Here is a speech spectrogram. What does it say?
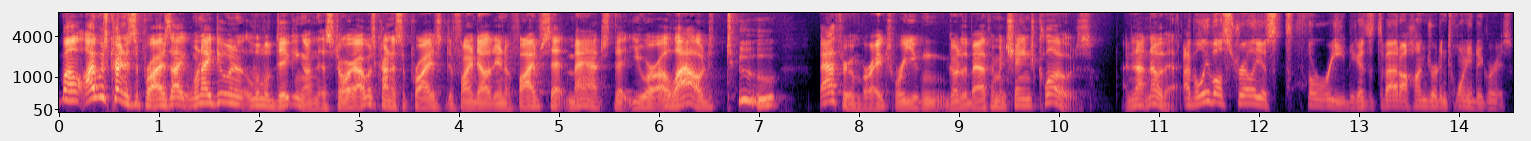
well, I was kind of surprised. I when I do a little digging on this story, I was kind of surprised to find out in a five set match that you are allowed two bathroom breaks where you can go to the bathroom and change clothes. I did not know that. I believe Australia's three because it's about 120 degrees.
